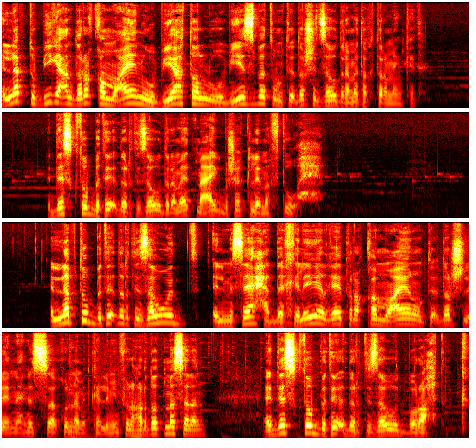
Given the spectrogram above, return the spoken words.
اللابتوب بيجي عند رقم معين وبيعطل وبيثبت وما تقدرش تزود رامات أكتر من كده. ال desktop بتقدر تزود رامات معاك بشكل مفتوح. اللابتوب بتقدر تزود المساحة الداخلية لغاية رقم معين وما تقدرش لأن إحنا لسه كنا متكلمين في الهاردات مثلا. ال desktop بتقدر تزود براحتك.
